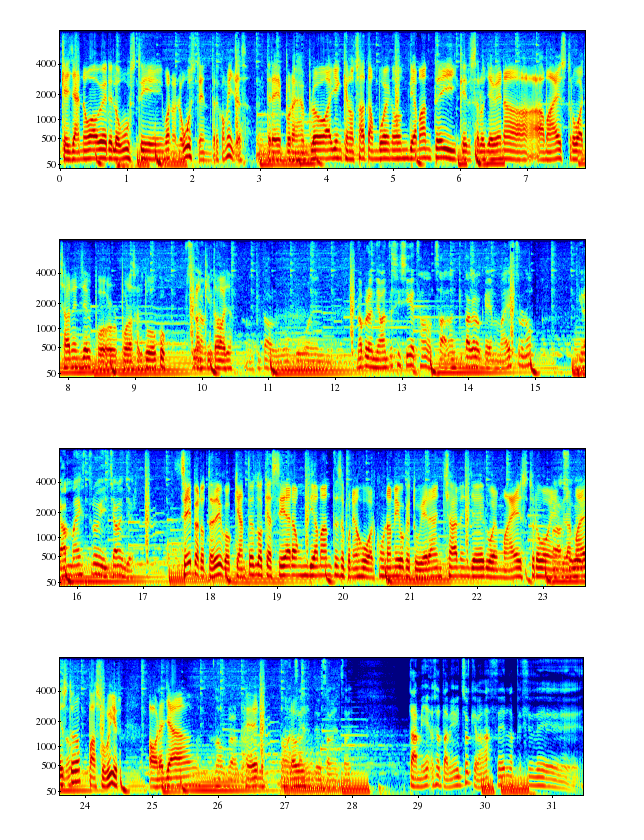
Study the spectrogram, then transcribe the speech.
que ya no va a haber el Obusti, bueno, el Obusti, entre comillas, entre, por ejemplo, alguien que no sea tan bueno en diamante y que se lo lleven a, a maestro o a challenger por, por hacer duo Q. Sí, lo han quitado ya. Lo han quitado el en... No, pero en Diamante sí sigue estando. está- han quitado creo que en Maestro, ¿no? Gran Maestro y Challenger. Sí, pero te digo que antes lo que hacía era un diamante, se ponía a jugar con un amigo que tuviera en Challenger o en Maestro o en Gran subir, Maestro para subir. Ahora ya. No, claro. No, la está vida. bien, está bien, está bien. También, o sea, también he visto que van a hacer una especie de.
